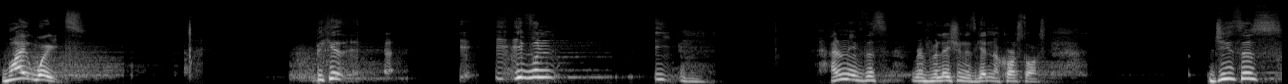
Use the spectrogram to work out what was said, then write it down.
Why wait? Because uh, even I don't know if this revelation is getting across to us. Jesus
